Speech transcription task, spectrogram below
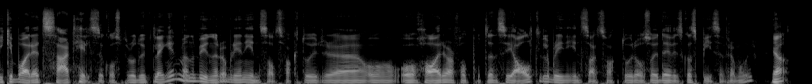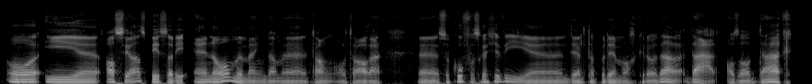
ikke bare et sært helsekostprodukt lenger, men det begynner å bli en innsatsfaktor. Og, og har i hvert fall potensial til å bli en innsatsfaktor også i det vi skal spise fremover. Ja, og i eh, Asia spiser de enorme mengder med tang og tare. Eh, så hvorfor skal ikke vi eh, delta på det markedet? Og der, der, altså der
